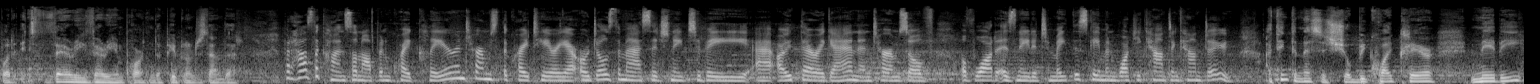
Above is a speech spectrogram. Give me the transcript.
But it's very very important that people understand that but has the council not been quite clear in terms of the criteria, or does the message need to be uh, out there again in terms of, of what is needed to meet the scheme and what you can't and can't do? I think the message should be quite clear. Maybe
